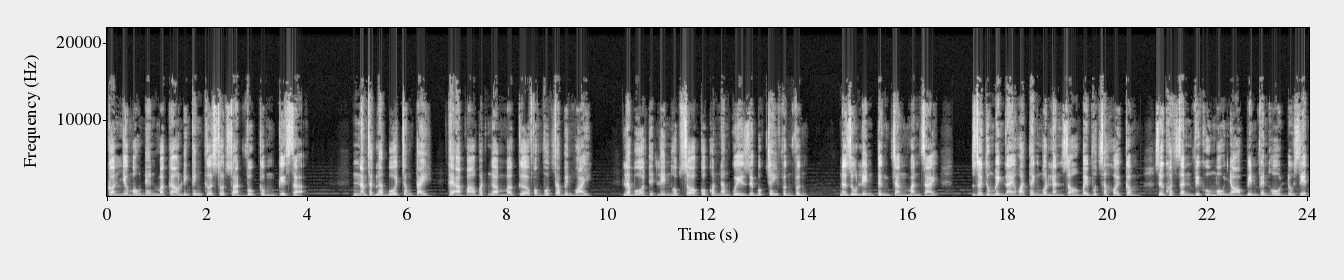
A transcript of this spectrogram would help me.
còn nhiều máu đen mà cào lên cánh cửa sột soạt vô cùng ghê sợ. Nắm chắc lá bùa trong tay, thầy A Báo bất ngờ mở cửa phóng vút ra bên ngoài. Lá bùa thiết lên hộp sọ của con nam quỷ rồi bốc cháy vừng vừng. Nó rú lên từng chẳng màn dài, rồi thu mình lại hóa thành một làn gió bay vút ra khỏi cầm, rồi khuất dần về khu mộ nhỏ bên ven hồ đối diện.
